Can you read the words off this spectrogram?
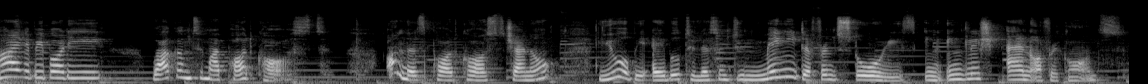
Hi, everybody. Welcome to my podcast. On this podcast channel, you will be able to listen to many different stories in English and Afrikaans.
